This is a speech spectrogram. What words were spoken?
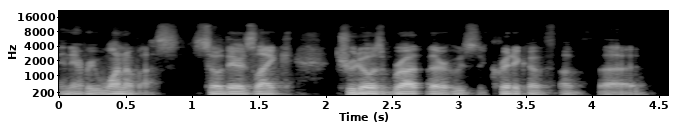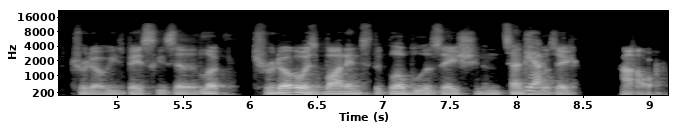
and every one of us. So there's like trudeau's brother who's a critic of, of uh, trudeau. He's basically said look trudeau has bought into the globalization and centralization yeah. power.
